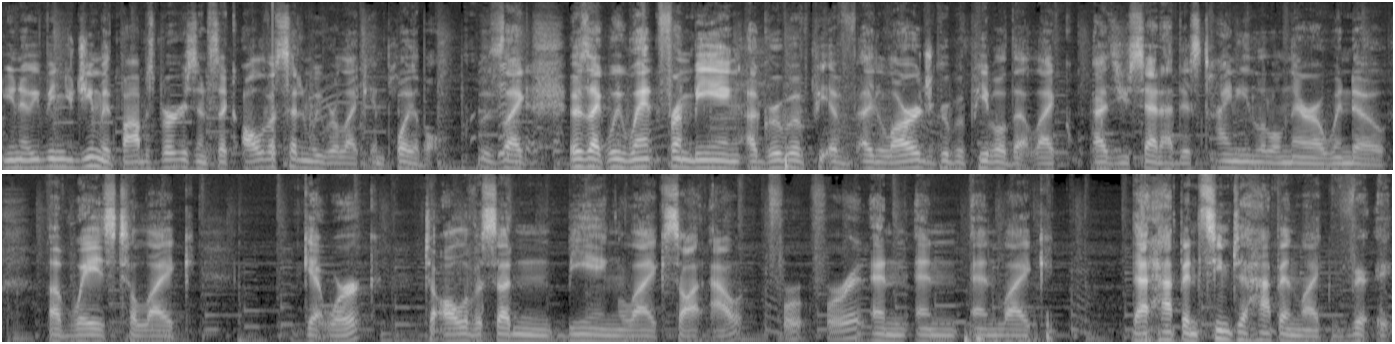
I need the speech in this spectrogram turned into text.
you know, even Eugene with Bob's Burgers, and it's like all of a sudden we were like employable. It was like it was like we went from being a group of, of a large group of people that like, as you said, had this tiny little narrow window of ways to like get work to all of a sudden being like sought out for for it and and and like that happened seemed to happen like very,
